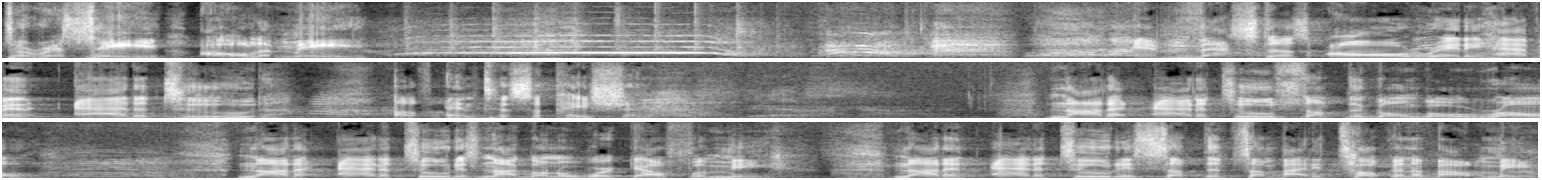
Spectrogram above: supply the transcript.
to receive all of me. Investors already have an attitude of anticipation. Not an attitude something gonna go wrong. Not an attitude it's not gonna work out for me. Not an attitude is something somebody talking about me.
